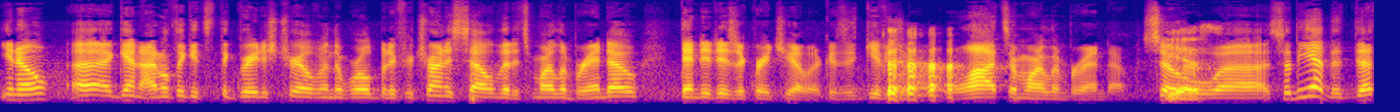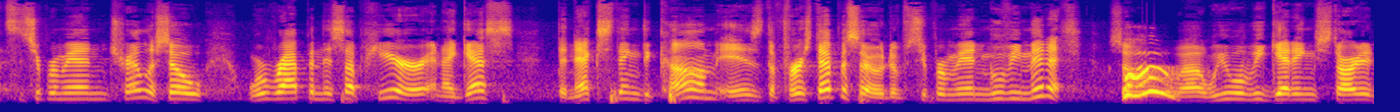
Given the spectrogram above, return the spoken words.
You know, uh, again, I don't think it's the greatest trailer in the world, but if you're trying to sell that it's Marlon Brando, then it is a great trailer because it gives you lots of Marlon Brando. So, Yes. uh, so yeah, that, that's the Superman trailer. So we're wrapping this up here, and I guess the next thing to come is the first episode of Superman Movie Minute. So uh, we will be getting started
